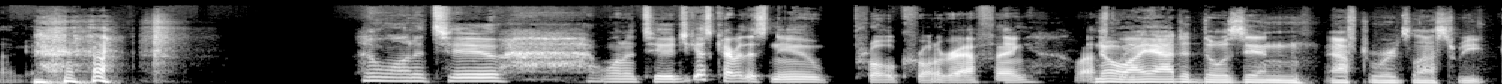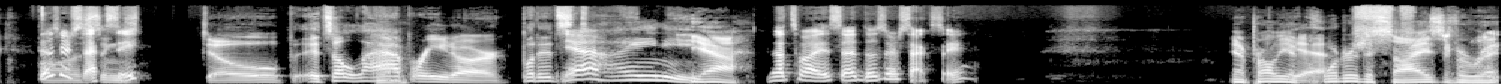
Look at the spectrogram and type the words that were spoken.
Okay. I wanted to. I wanted to. Did you guys cover this new pro chronograph thing? Last no, week? I added those in afterwards last week. Those Oh, are sexy. Dope. It's a lab radar, but it's Yeah. tiny. Yeah. That's why I said those are sexy. Yeah, probably a Yeah. quarter the size of a ra-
